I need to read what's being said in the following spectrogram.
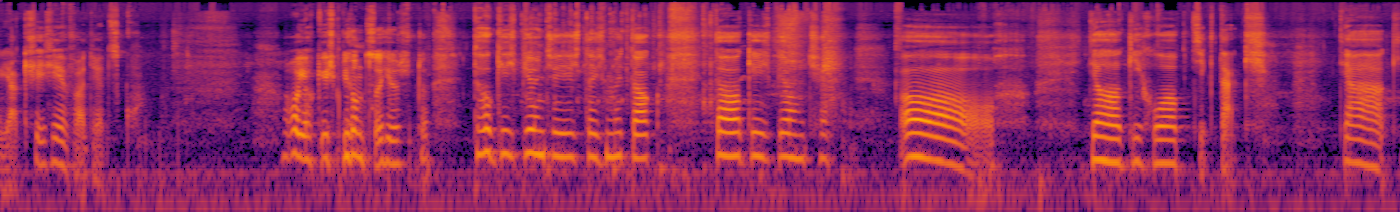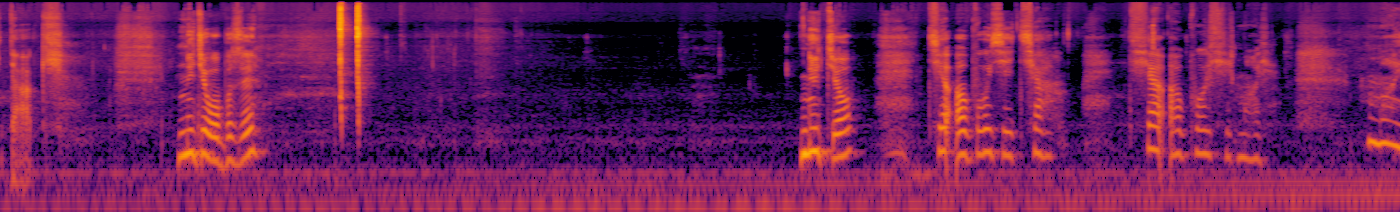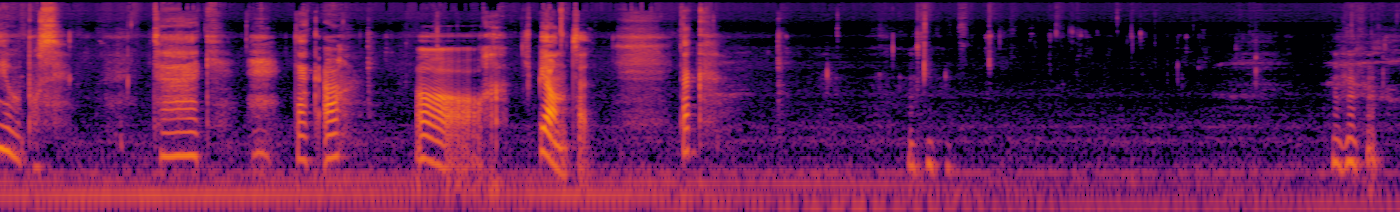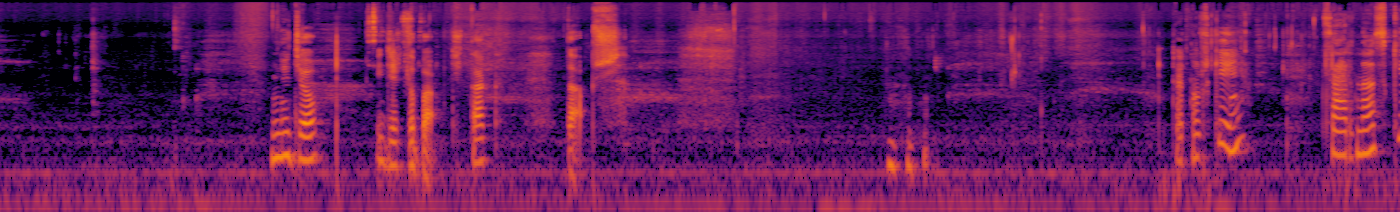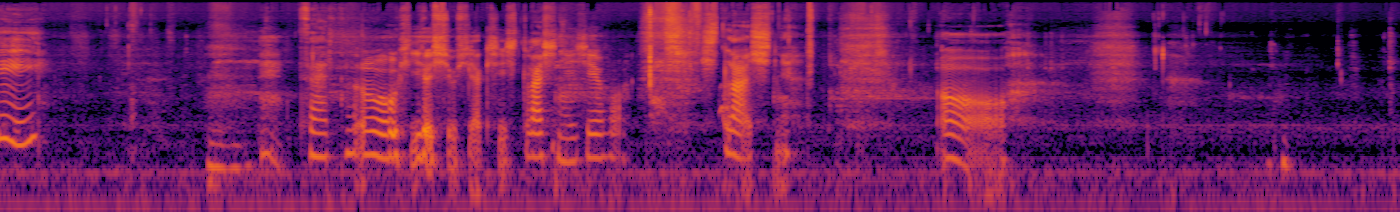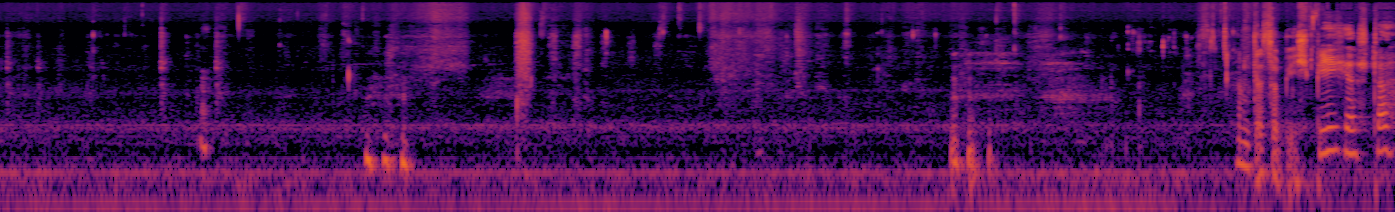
Jak się ziewa dziecku. O, jakie śpiące jeszcze. Takie śpiące jesteśmy, tak. Takie śpiące. O, taki chłopczyk, taki. Taki, taki. No idzie obozy. No co? Cia obuzi, cia. Cia obuzi moje. Moje obozy. Tak. Tak, o. Och, śpiące. Tak. Co? Idziesz do babci, tak? Dobrze. Czarnuszki? Czarnuszki? Czarno... O, Jeziuś, jak się ślaśnie ziewa. Ślaśnie. O. Tamta sobie śpi jeszcze.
